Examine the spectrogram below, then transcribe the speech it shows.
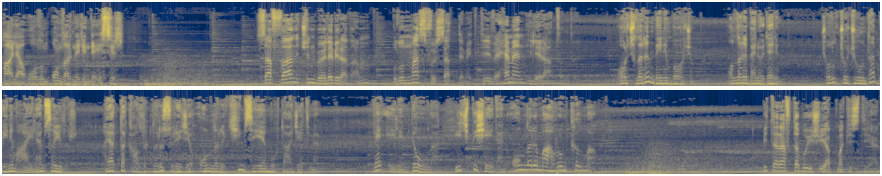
Hala oğlum onların elinde esir. Safvan için böyle bir adam bulunmaz fırsat demekti ve hemen ileri atıldı. Borçların benim borcum. Onları ben öderim. Çoluk çocuğun da benim ailem sayılır. Hayatta kaldıkları sürece onları kimseye muhtaç etmem. Ve elimde olan hiçbir şeyden onları mahrum kılmam. Bir tarafta bu işi yapmak isteyen,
